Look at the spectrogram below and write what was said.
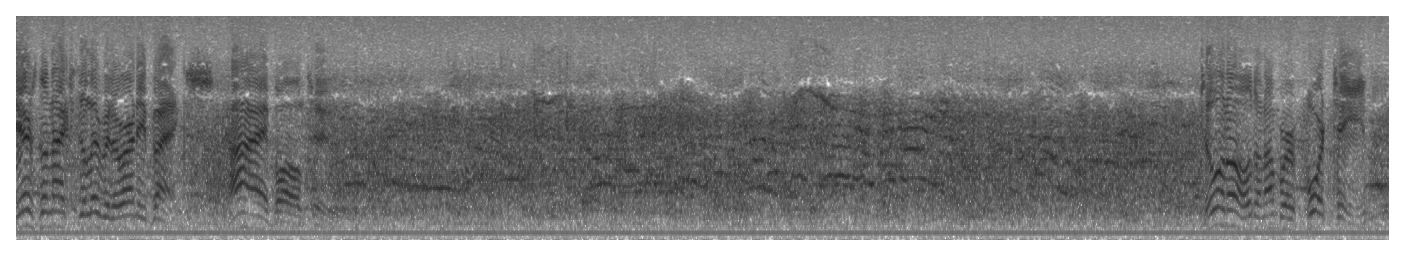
Here's the next delivery to Ernie Banks. High ball two. Oh to number 14.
